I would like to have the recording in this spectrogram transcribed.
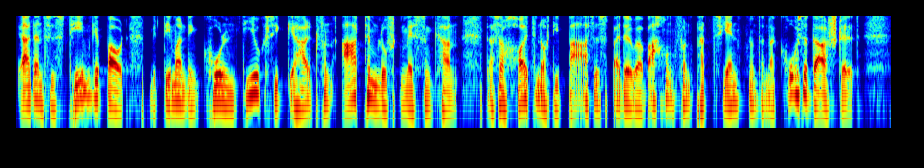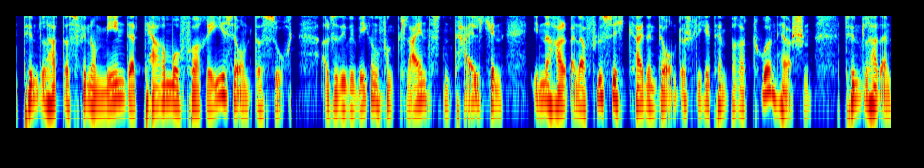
Er hat ein System gebaut, mit dem man den Kohlendioxidgehalt von Atemluft messen kann, das auch heute noch die Basis bei der Überwachung von Patienten unter Narkose darstellt. Tyndall hat das Phänomen der Thermophorese untersucht, also die Bewegung von kleinsten Teilchen innerhalb einer Flüssigkeit, in der unterschiedliche Temperaturen herrschen. Tyndall hat ein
